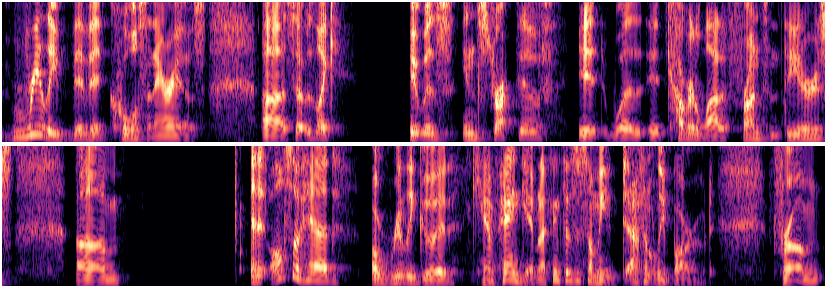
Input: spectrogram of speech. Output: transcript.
Really vivid, cool scenarios. Uh, so it was like it was instructive. It was it covered a lot of fronts and theaters, um, and it also had a really good campaign game. And I think this is something it definitely borrowed from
